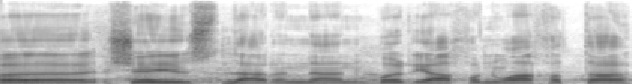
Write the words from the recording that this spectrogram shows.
e, şeyi üstlerinden bir yakın vakitte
